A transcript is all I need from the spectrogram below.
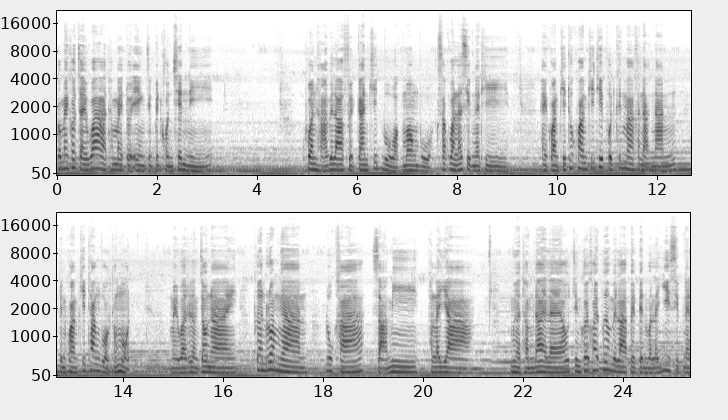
ก็ไม่เข้าใจว่าทำไมตัวเองจึงเป็นคนเช่นนี้ ควรหาเวลาฝึกการคิดบวกมองบวก สักวันละสิบนาที ให้ความคิดทุกความคิดที่ผุดขึ้นมาขณะนั้น เป็นความคิดทางบวกทั้งหมด ไม่ว่าเรื่องเจ้านาย เพื่อนร่วมงาน ลูกค้า สามี ภรรยา เมื่อทำได้แล้วจึงค่อยๆ เพิ่มเวลาไปเป็นวันละ 20 นา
